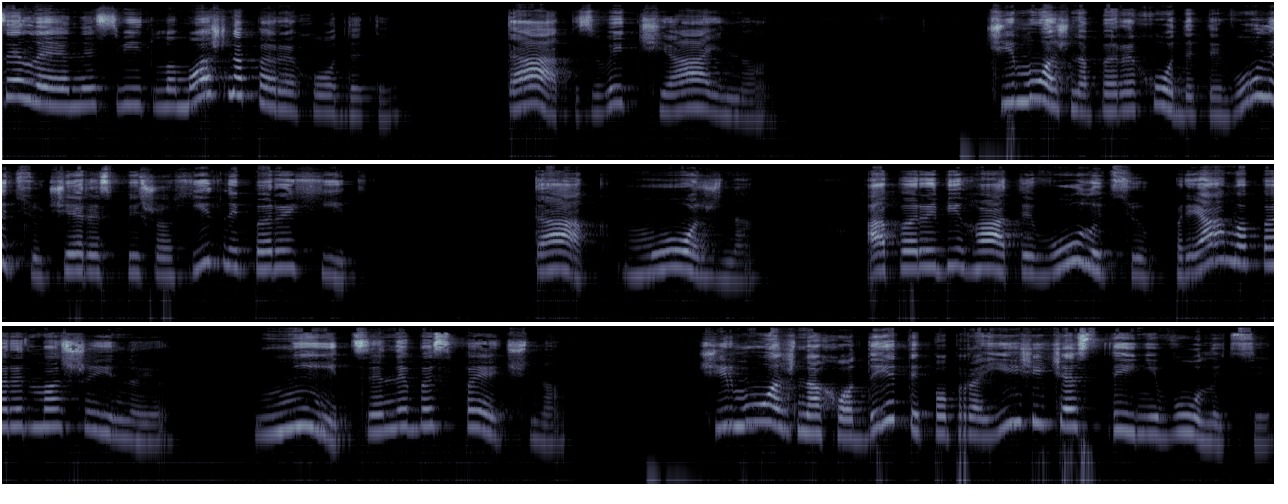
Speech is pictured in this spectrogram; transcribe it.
зелене світло можна переходити? Так, звичайно. Чи можна переходити вулицю через пішохідний перехід? Так, можна. А перебігати вулицю прямо перед машиною? Ні, це небезпечно. Чи можна ходити по проїжджій частині вулиці?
